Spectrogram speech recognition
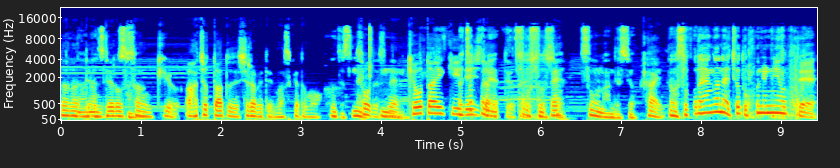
7.039。あ、ちょっと後で調べてみますけども。そうですね。そうですね。ん筐体機デジタルっていうタイプそうそうそう。そうなんですよ。はいだ。からそこら辺がね、ちょっと国によって、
